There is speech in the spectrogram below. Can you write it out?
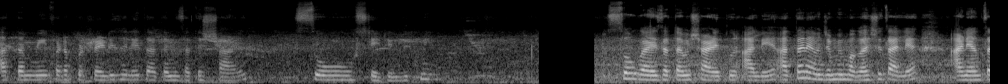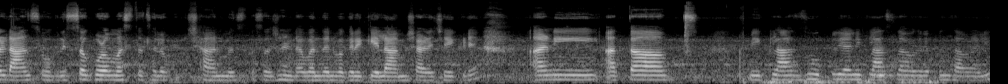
आता मी फटाफट रेडी झाली तर आता मी जाते शाळेत. So stay with me so guys आता मी शाळेतून आले आता नाही म्हणजे मी मगाशीच आले आणि आमचा डान्स वगैरे सगळं मस्त झालं. खूप छान मस्त असं झेंडावंदन वगैरे केलं आम्ही शाळेच्या इकडे. आणि आता मी क्लास झोपली आणि क्लासला वगैरे पण जाऊन आली.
